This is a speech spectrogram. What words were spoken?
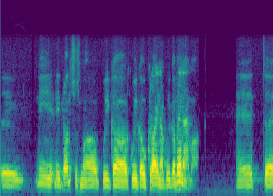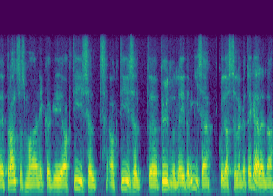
nii, nii Prantsusmaa kui ka, kui ka Ukraina kui ka Venemaa. et Prantsusmaa on ikkagi aktiivselt, aktiivselt püüdnud leida viise, kuidas sellega tegeleda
